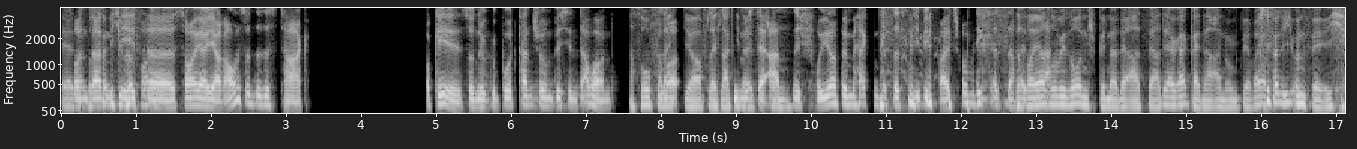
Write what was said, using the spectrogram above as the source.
Ist Und also dann geht äh, Sawyer ja raus und es ist Tag. Okay, so eine Geburt kann schon ein bisschen dauern. Ach so, vielleicht, aber ja, vielleicht lag die da Muss jetzt der schon. Arzt nicht früher bemerken, dass das Baby falsch rumliegt als eine Das war ja Nacht? sowieso ein Spinner, der Arzt, der hatte ja gar keine Ahnung. Der war ja völlig unfähig.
